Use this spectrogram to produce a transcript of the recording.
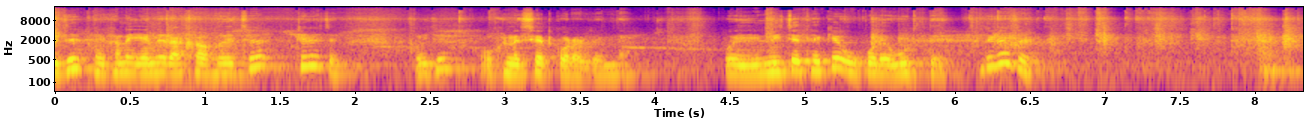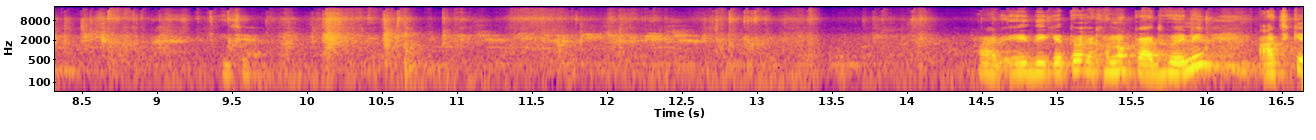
এই যে, এখানে এনে রাখা হয়েছে, ঠিক আছে? ওই যে, ওখানে সেট করার জন্য। ওই নিচে থেকে উপরে উঠতে, ঠিক আছে? এই যে। আর এইদিকে তো এখনও কাজ হয়নি। আজকে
